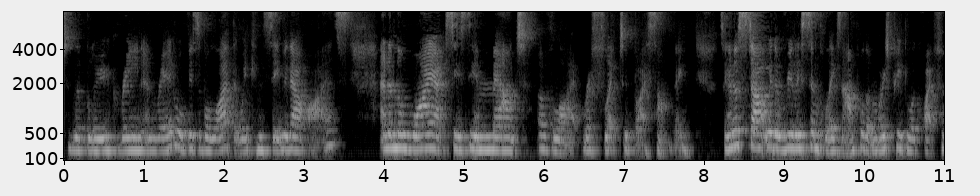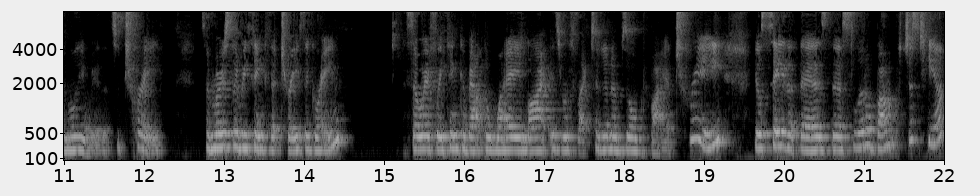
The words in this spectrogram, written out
to the blue, green and red or visible light that we can see with our eyes. And in the y-axis, the amount of light reflected by something. So I'm going to start with a really simple example that most people are quite familiar with. It's a tree. So mostly we think that trees are green, so if we think about the way light is reflected and absorbed by a tree, you'll see that there's this little bump just here,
